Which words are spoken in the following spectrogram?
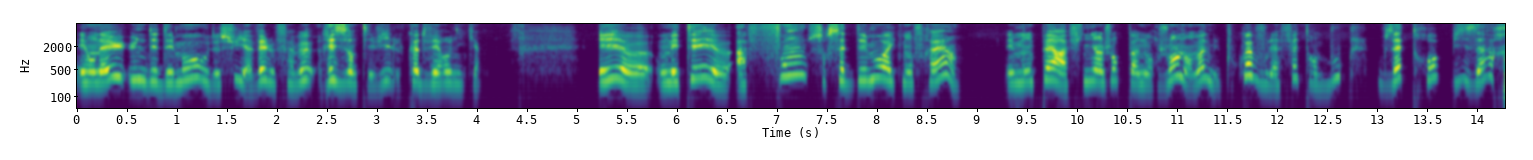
Et on a eu une des démos où dessus il y avait le fameux Resident Evil Code Veronica. Et euh, on était euh, à fond sur cette démo avec mon frère. Et mon père a fini un jour par nous rejoindre en mode Mais pourquoi vous la faites en boucle? Vous êtes trop bizarre.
